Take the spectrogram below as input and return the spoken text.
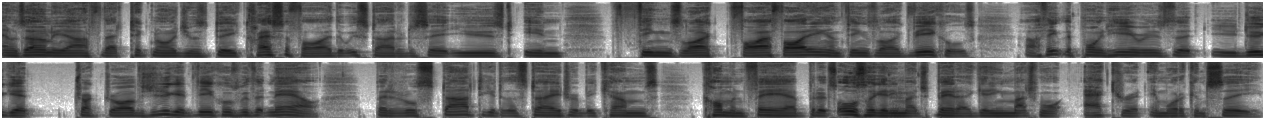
And it was only after that technology was declassified that we started to see it used in things like firefighting and things like vehicles. I think the point here is that you do get truck drivers, you do get vehicles with it now, but it'll start to get to the stage where it becomes common fare, but it's also getting much better, getting much more accurate in what it can see.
